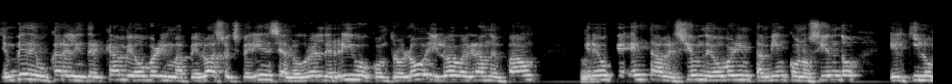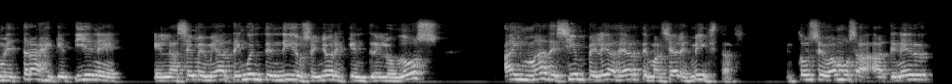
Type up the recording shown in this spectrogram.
en vez de buscar el intercambio, Overeem apeló a su experiencia, logró el derribo, controló y luego el ground and pound. Mm. Creo que esta versión de Overeem, también conociendo el kilometraje que tiene en las MMA, tengo entendido, señores, que entre los dos hay más de 100 peleas de artes marciales mixtas. Entonces vamos a, a tener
